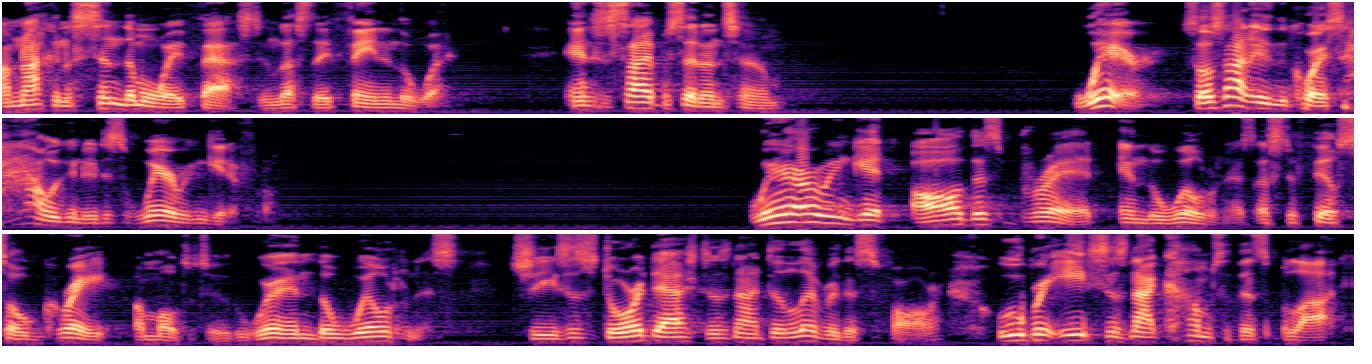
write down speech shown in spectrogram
I'm not going to send them away fasting, lest they faint in the way. And his disciples said unto him, Where? So it's not even the question how we can do this, where we can get it from. Where are we going to get all this bread in the wilderness as to fill so great a multitude? We're in the wilderness. Jesus. DoorDash does not deliver this far. Uber Eats does not come to this block.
